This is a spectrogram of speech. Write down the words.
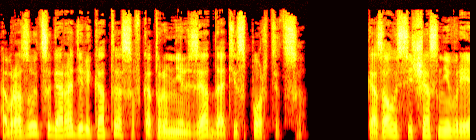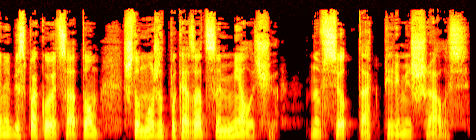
образуется гора деликатесов, которым нельзя дать испортиться. Казалось, сейчас не время беспокоиться о том, что может показаться мелочью, но все так перемешалось.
